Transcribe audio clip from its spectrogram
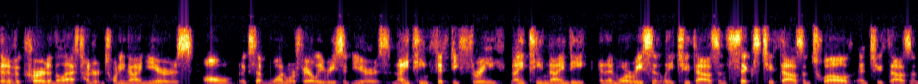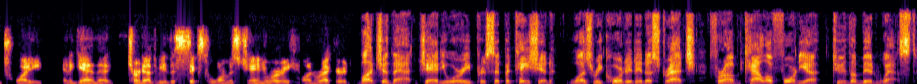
that have occurred in the last 129 years, all except one were fairly recent years 1953, 1990, and then more recently 2006, 2012, and 2020. And again, that turned out to be the sixth warmest January on record. Much of that January precipitation was recorded in a stretch from California to the Midwest,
